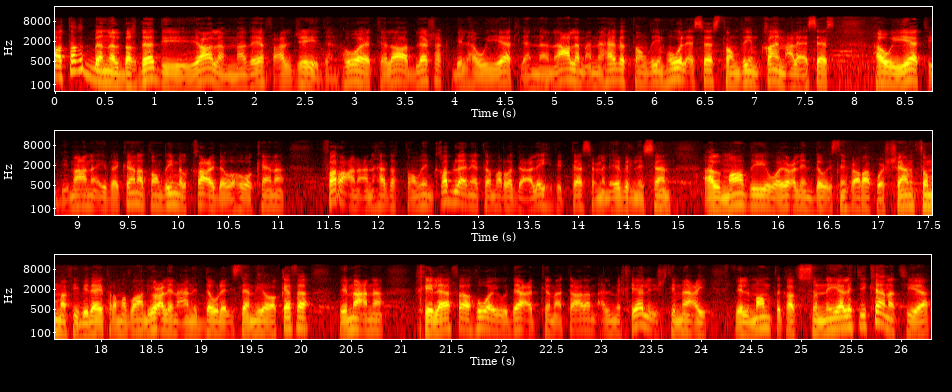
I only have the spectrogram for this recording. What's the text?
أعتقد بأن البغدادي يعلم ماذا يفعل جيدا. هو يتلاعب لا شك بالهويات لأن نعلم أن هذا التنظيم هو الأساس تنظيم قائم على أساس هوياتي. بمعنى إذا كان تنظيم القاعدة وهو كان فرعا عن هذا التنظيم قبل أن يتمرد عليه في التاسع من إبر نيسان الماضي ويعلن دولة الإسلام في العراق والشام ثم في بداية رمضان يعلن عن الدولة الإسلامية وكفى بمعنى خلافة هو يداعب كما تعلم المخيال الاجتماعي للمنطقة السنية التي كانت هي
